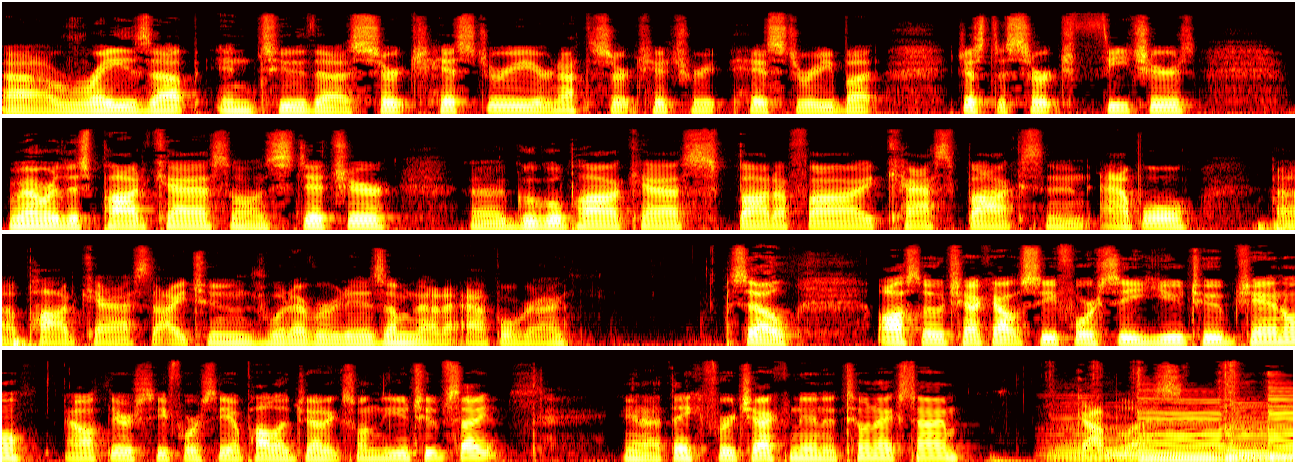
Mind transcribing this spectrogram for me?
uh, raise up into the search history, or not the search history, history, but just the search features. Remember this podcast on Stitcher, uh, Google Podcasts, Spotify, Castbox, and Apple uh, Podcast, iTunes, whatever it is. I'm not an Apple guy. So, also check out C4C YouTube channel out there, C4C Apologetics on the YouTube site. And I thank you for checking in. Until next time, God bless.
